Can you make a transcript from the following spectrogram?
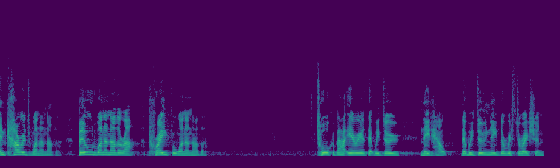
encourage one another, build one another up, pray for one another, talk about areas that we do need help, that we do need the restoration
